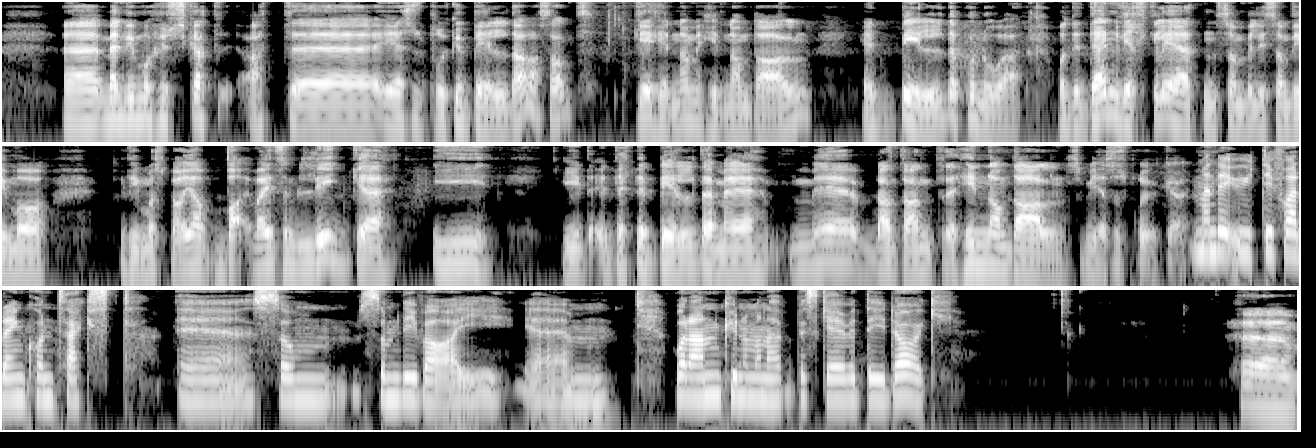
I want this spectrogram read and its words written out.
Uh, men vi må huske at, at uh, Jesus bruker bilder. sant? Gehinnom, Hinnom dalen. et bilde på noe. Og det er den virkeligheten som vi, liksom, vi, må, vi må, spørre ja, hva, hva er det som ligger i, i dette bildet med, med bl.a. Hinnomdalen, som Jesus bruker. Men det er ut ifra den kontekst eh, som, som, de var i. Eh, hvordan kunne man ha beskrevet det i dag? Eh,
